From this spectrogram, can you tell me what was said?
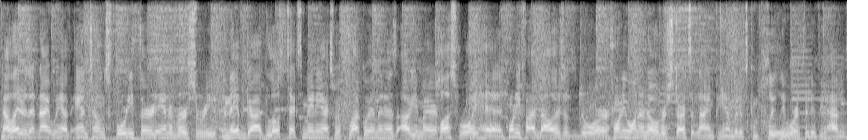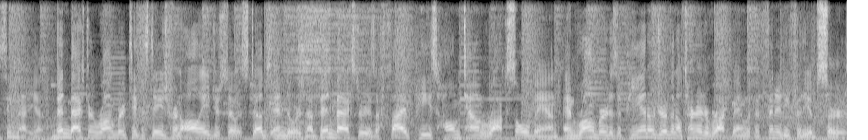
Now later that night we have Antone's 43rd anniversary and they've got Los Tex Maniacs with Flaco Jimenez, Augie Meyers, plus Roy Head. $25 at the door, 21 and over, starts at 9 p.m., but it's completely worth it if you haven't seen that yet. Ben Baxter and Wrongbird take the stage for an all-ages show at Stubbs Indoors. Now Ben Baxter is a five-piece hometown rock soul band, and Wrongbird is a piano-driven alternative rock band with affinity for the absurd.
